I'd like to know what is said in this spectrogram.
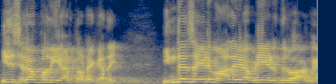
இது சிலப்பதிகாரத்தோட கதை. இந்த சைடு மாதவி அப்படியே இருந்துருவாங்க.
